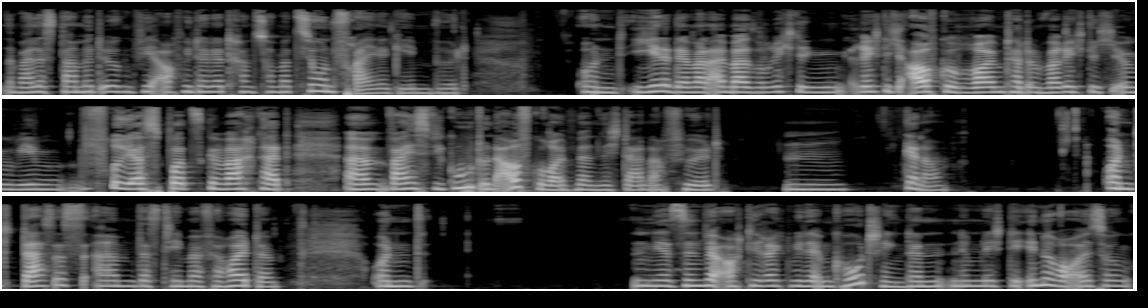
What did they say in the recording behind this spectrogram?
weil es damit irgendwie auch wieder der Transformation freigegeben wird. Und jeder, der mal einmal so einen richtigen, richtig aufgeräumt hat und mal richtig irgendwie Frühjahrspots gemacht hat, ähm, weiß, wie gut und aufgeräumt man sich danach fühlt. Mhm, genau. Und das ist ähm, das Thema für heute. Und jetzt sind wir auch direkt wieder im Coaching, dann nämlich die innere Äußerung,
